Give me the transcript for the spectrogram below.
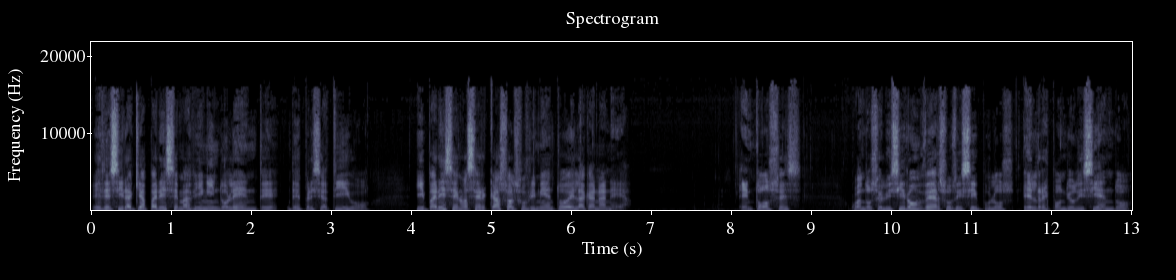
es decir, aquí aparece más bien indolente, despreciativo, y parece no hacer caso al sufrimiento de la cananea. Entonces, cuando se lo hicieron ver sus discípulos, él respondió diciendo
